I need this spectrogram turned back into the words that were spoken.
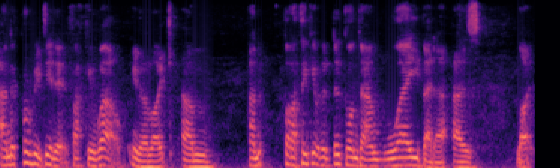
and they probably did it fucking well. You know, like um, and but I think it would have gone down way better as like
